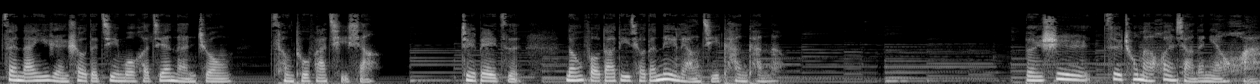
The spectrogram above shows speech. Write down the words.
在难以忍受的寂寞和艰难中，曾突发奇想：这辈子能否到地球的那两极看看呢？本是最充满幻想的年华，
